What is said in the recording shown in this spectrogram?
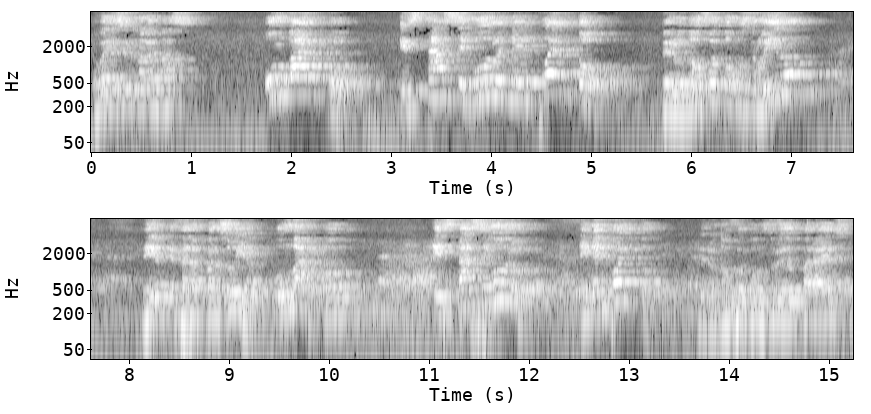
Lo voy a decir una vez más. Un barco está seguro en el puerto, pero no fue construido Diga que está la par suya. Un barco está seguro en el puerto, pero no fue construido para eso.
